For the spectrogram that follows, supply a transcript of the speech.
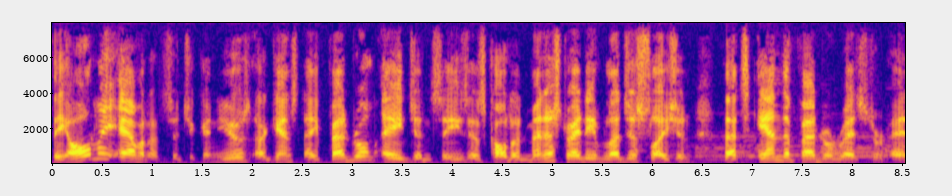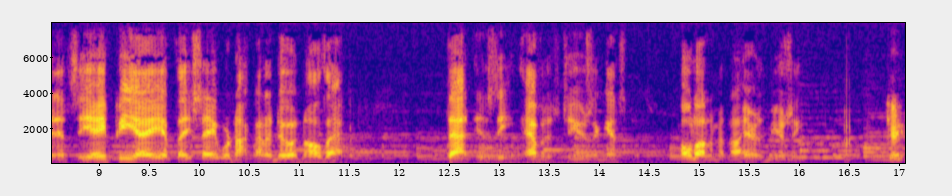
the only evidence that you can use against a federal agencies is called administrative legislation that's in the Federal Register, and it's the APA if they say we're not going to do it and all that. That is the evidence to use against them. Hold on a minute, I hear the music. Okay.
